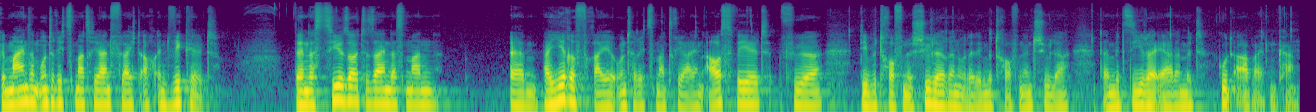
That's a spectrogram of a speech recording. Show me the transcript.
gemeinsam Unterrichtsmaterialien vielleicht auch entwickelt. Denn das Ziel sollte sein, dass man ähm, barrierefreie Unterrichtsmaterialien auswählt für die betroffene Schülerin oder den betroffenen Schüler, damit sie oder er damit gut arbeiten kann.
